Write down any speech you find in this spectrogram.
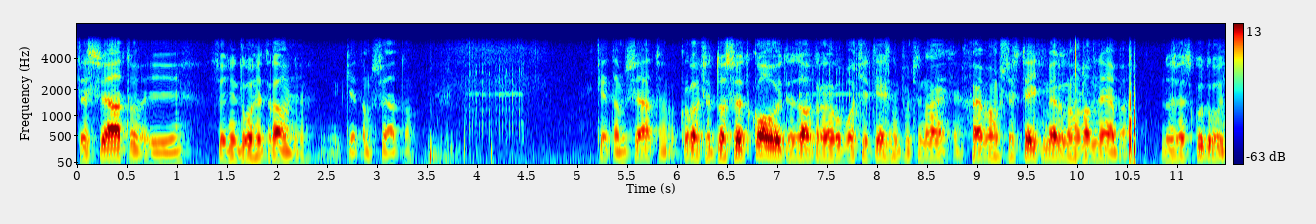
це свято і сьогодні 2 травня. Яке там свято? Яке там свято? Коротше, досвятковуйте завтра робочий тиждень починається. Хай вам щастить мирного вам неба. До зв'язку, друзі.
